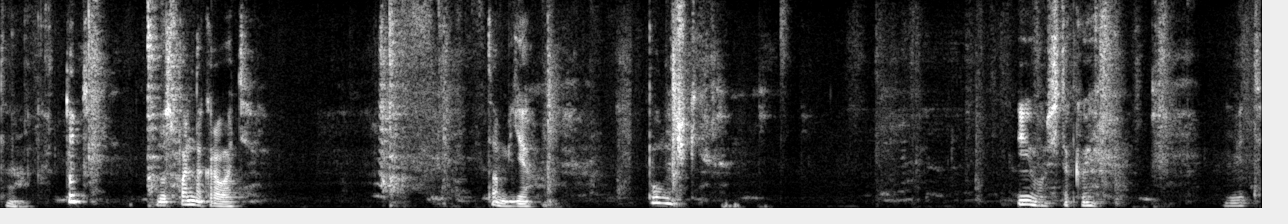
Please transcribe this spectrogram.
Так, тут двоспальна кровать. Там є полочки. І ось такий від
